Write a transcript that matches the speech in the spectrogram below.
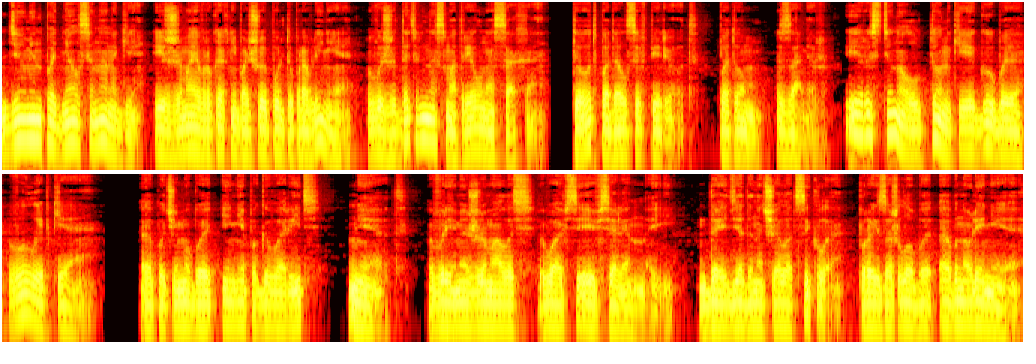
Дюмин поднялся на ноги и, сжимая в руках небольшой пульт управления, выжидательно смотрел на Саха. Тот подался вперед, потом замер и растянул тонкие губы в улыбке. «А почему бы и не поговорить? Нет, Время сжималось во всей Вселенной. Дойдя до начала цикла, произошло бы обнуление,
